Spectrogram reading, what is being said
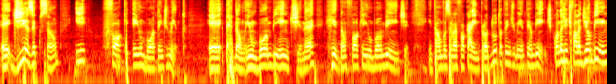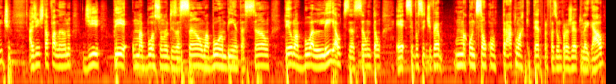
é, de execução e foque em um bom atendimento é, perdão, em um bom ambiente, né? Então foque em um bom ambiente. Então você vai focar em produto, atendimento e ambiente. Quando a gente fala de ambiente, a gente está falando de ter uma boa sonorização, uma boa ambientação, ter uma boa layoutização. Então, é, se você tiver uma condição, contrata um arquiteto para fazer um projeto legal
